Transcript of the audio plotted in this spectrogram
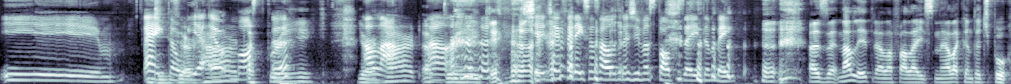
E é, Give então, e é, mostra. break, your Ah lá. heart a Ah. break. Cheio de referências a outras divas pop aí também. É, na letra ela fala isso, né? Ela canta tipo:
